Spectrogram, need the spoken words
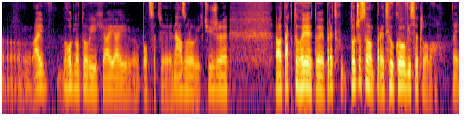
Eh, aj hodnotových, aj, aj v podstate názorových. Čiže ale tak to je, to je pred, to, čo som pred chvíľkou vysvetľoval. Hej,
